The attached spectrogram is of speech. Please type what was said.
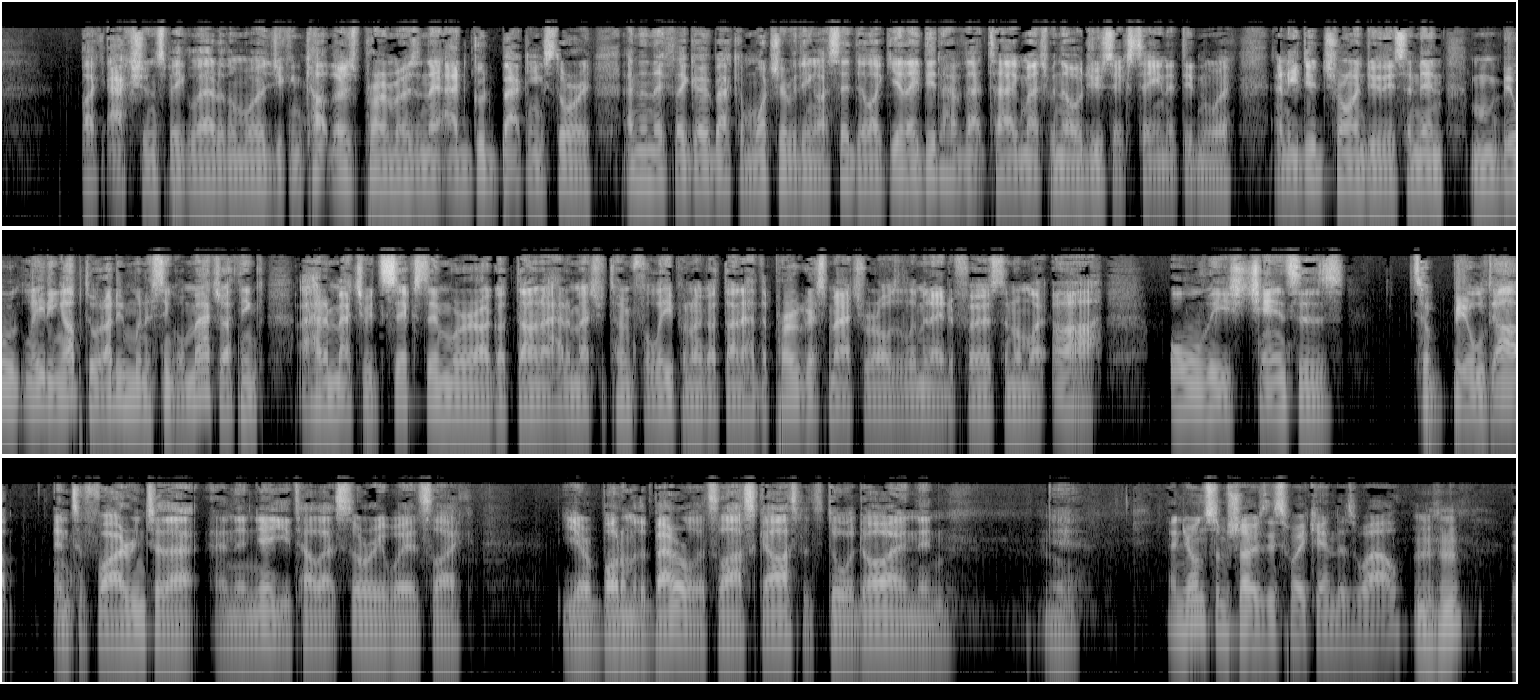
like actions speak louder than words. You can cut those promos and they add good backing story. And then if they go back and watch everything I said, they're like, yeah, they did have that tag match when they were XT and it didn't work. And he did try and do this. And then build, leading up to it, I didn't win a single match. I think I had a match with Sexton where I got done. I had a match with Tome Filip and I got done. I had the progress match where I was eliminated first. And I'm like, ah, all these chances to build up and to fire into that. And then, yeah, you tell that story where it's like, you're a bottom of the barrel. It's last gasp. It's do or die, and then yeah, And you're on some shows this weekend as well. Mm-hmm.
